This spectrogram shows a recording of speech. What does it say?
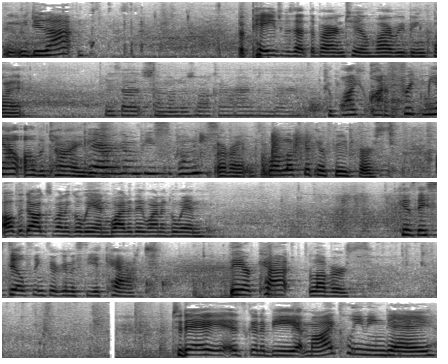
Didn't we do that? But Paige was at the barn too. Why are we being quiet? We thought someone was walking around in the barn. Okay, why you gotta freak me out all the time? Okay, are we giving peas to ponies? All right, well, let's get their food first. All the dogs want to go in. Why do they want to go in? Because they still think they're going to see a cat. They are cat lovers. Today is going to be my cleaning day.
